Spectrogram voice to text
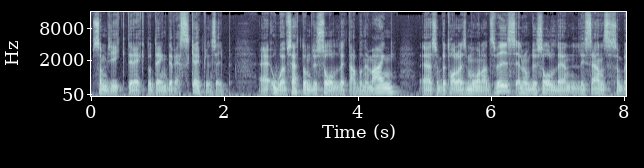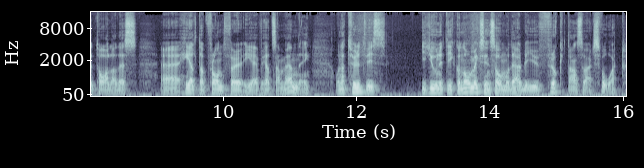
som gick direkt och dängde väska i princip. Eh, oavsett om du sålde ett abonnemang eh, som betalades månadsvis eller om du sålde en licens som betalades eh, helt upfront för evighetsanvändning. Och naturligtvis unit economics i en sån modell blir ju fruktansvärt svårt.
